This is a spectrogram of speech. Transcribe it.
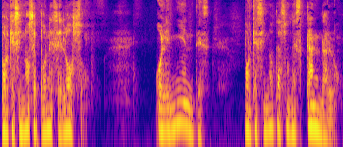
porque si no se pone celoso. O le mientes porque si no te hace un escándalo.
